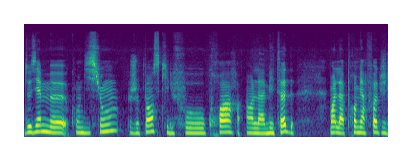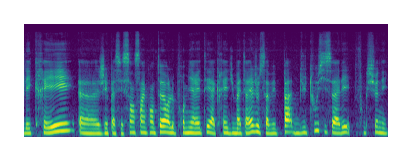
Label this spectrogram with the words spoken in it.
Deuxième condition, je pense qu'il faut croire en la méthode. Moi, la première fois que je l'ai créé, euh, j'ai passé 150 heures le premier été à créer du matériel. Je ne savais pas du tout si ça allait fonctionner.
